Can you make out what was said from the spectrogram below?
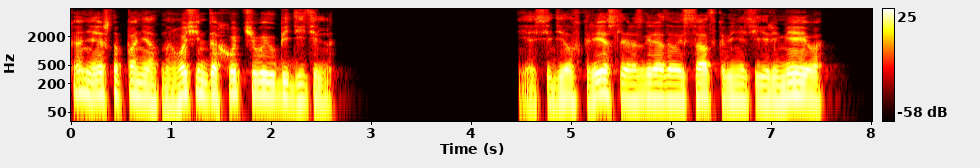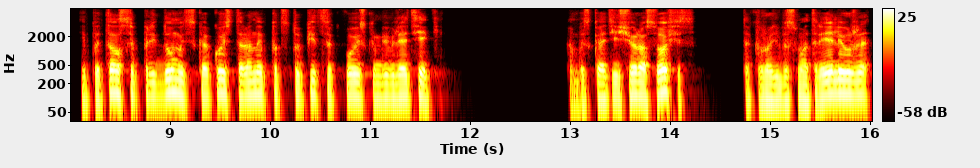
«Конечно, понятно. Очень доходчиво и убедительно». Я сидел в кресле, разглядывая сад в кабинете Еремеева, и пытался придумать, с какой стороны подступиться к поискам библиотеки. Обыскать еще раз офис? Так вроде бы смотрели уже.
